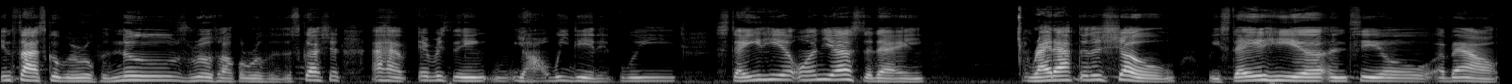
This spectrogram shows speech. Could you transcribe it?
inside scoop of Rufus news, real talk of Rufus discussion. I have everything, y'all. We did it. We stayed here on yesterday, right after the show. We stayed here until about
